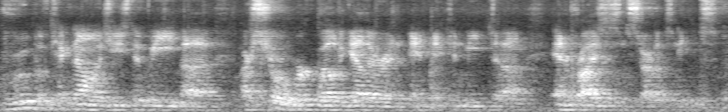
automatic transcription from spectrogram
group of technologies that we uh, are sure work well together and, and, and can meet uh, enterprises and startups' needs.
